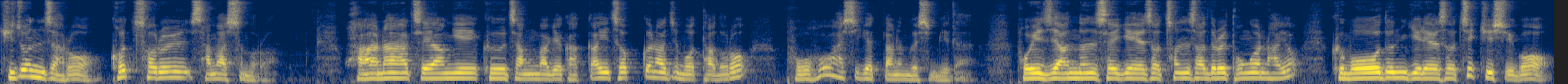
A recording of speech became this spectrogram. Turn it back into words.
기존자로 거처를 삼았으므로 화나 재앙이 그 장막에 가까이 접근하지 못하도록 보호하시겠다는 것입니다. 보이지 않는 세계에서 천사들을 동원하여 그 모든 길에서 지키시고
